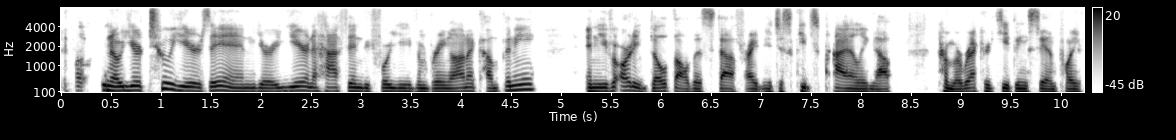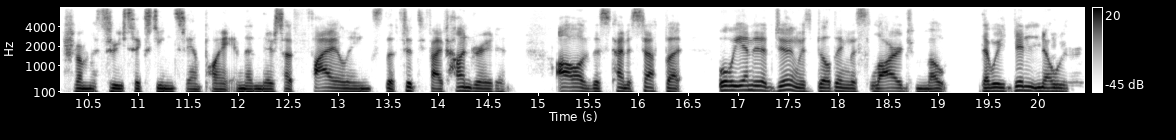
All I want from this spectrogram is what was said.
you know, you're two years in, you're a year and a half in before you even bring on a company, and you've already built all this stuff, right? it just keeps piling up from a record keeping standpoint, from a 316 standpoint, and then there's a filings, the 5500, and all of this kind of stuff. But what we ended up doing was building this large moat that we didn't know we were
